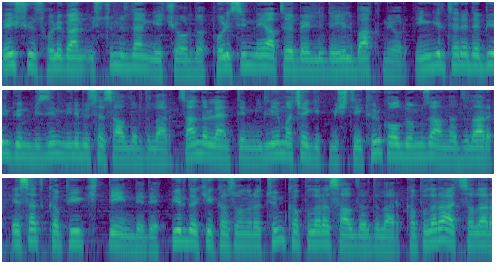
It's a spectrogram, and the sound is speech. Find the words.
500 holigan üstümüzden geçiyordu. Polisin ne yaptığı belli değil bakmıyor. İngiltere'de bir gün bizim minibüse saldırdılar. Sunderland'de milli maça gitmişti. Türk olduğumuzu anladılar. Esat kapıyı kilitleyin dedi. Bir dakika sonra tüm kapılara saldırdılar. Kapıları açsalar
